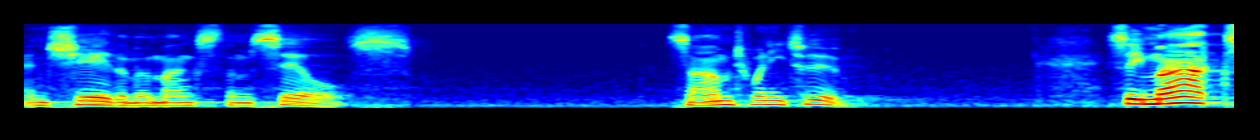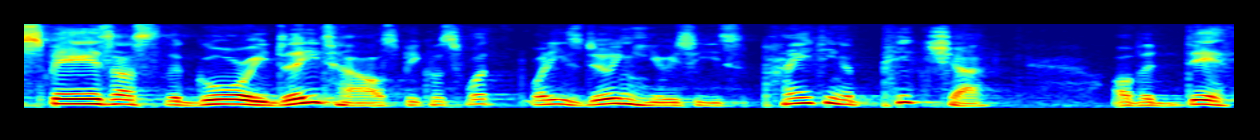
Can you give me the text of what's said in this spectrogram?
and share them amongst themselves. Psalm 22. See, Mark spares us the gory details because what, what he's doing here is he's painting a picture of a death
